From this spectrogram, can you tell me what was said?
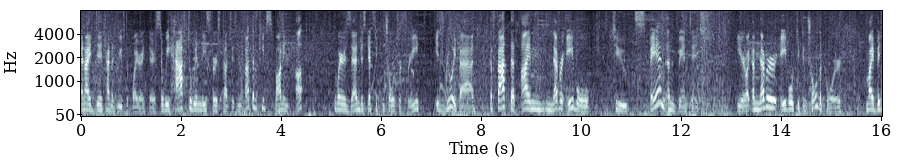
And I did kind of grief the play right there. So we have to win these first touches. And the fact that it keeps spawning up to where Zen just gets to control it for free is really bad. The fact that I'm never able to span an advantage here, like I'm never able to control the core, my big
